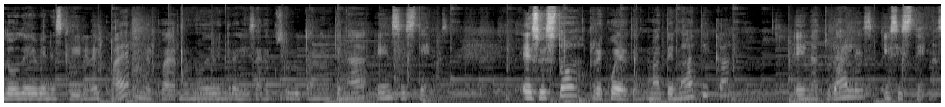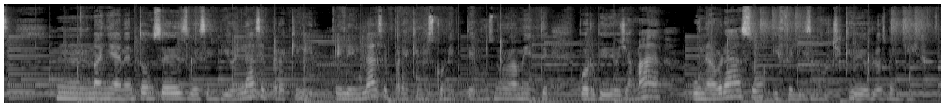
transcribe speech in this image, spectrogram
lo deben escribir en el cuaderno, en el cuaderno no deben realizar absolutamente nada en sistemas. Eso es todo. Recuerden, matemática, eh, naturales y sistemas. Mm, mañana entonces les envío enlace para que el enlace para que nos conectemos nuevamente por videollamada. Un abrazo y feliz noche. Que Dios los bendiga.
